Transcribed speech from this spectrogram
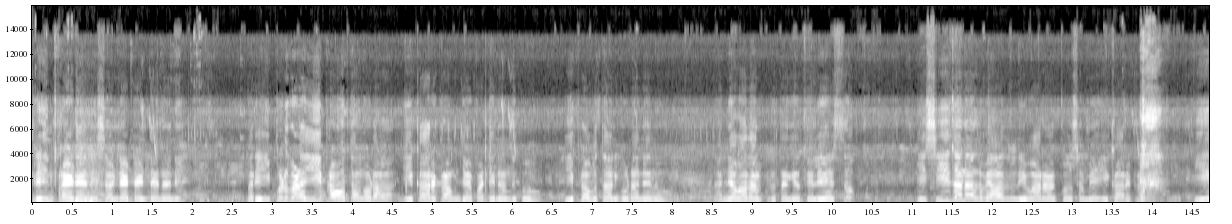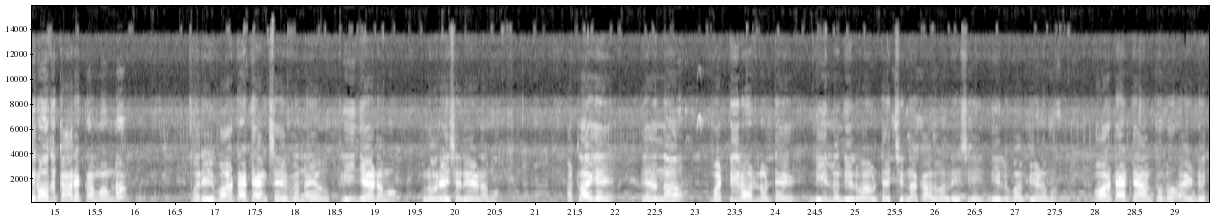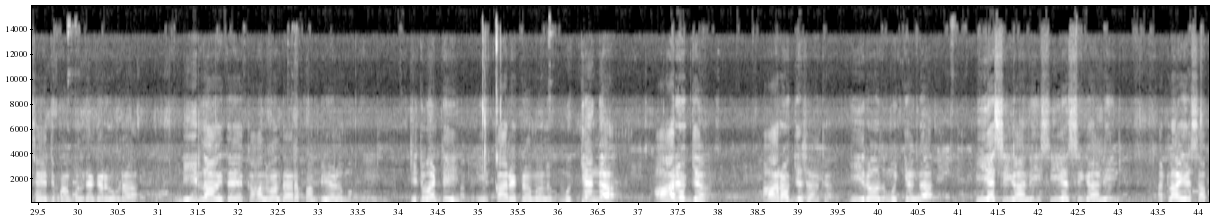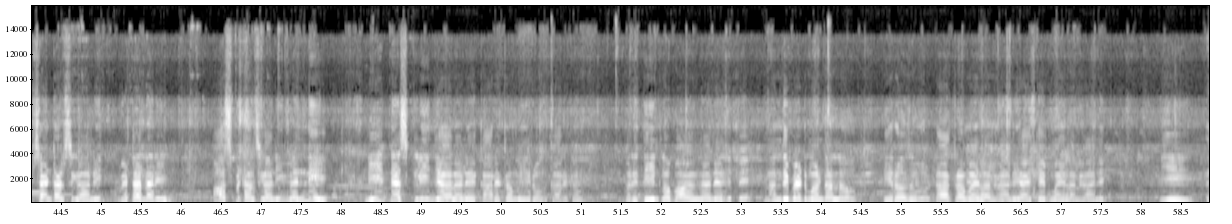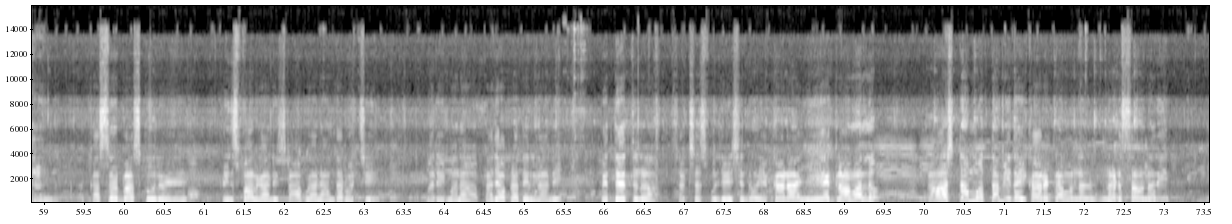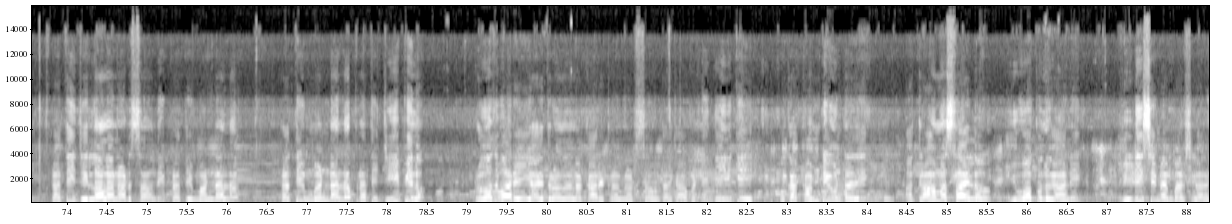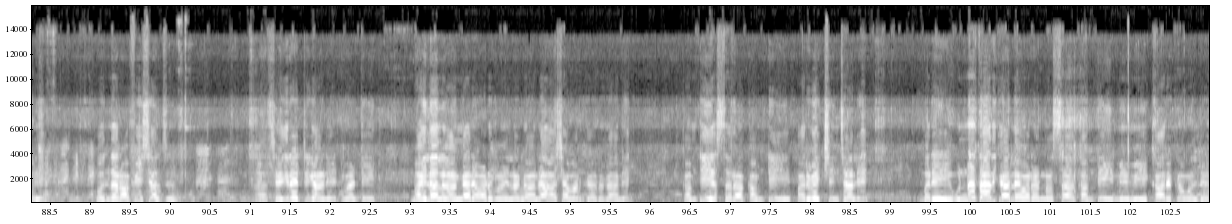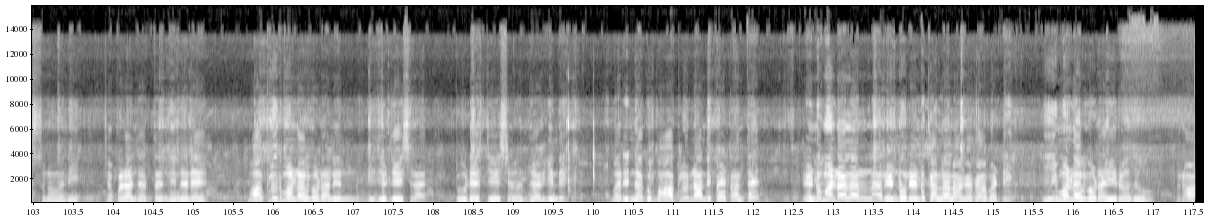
గ్రీన్ ఫ్రైడే అని సండే టెంటెన్ అని మరి ఇప్పుడు కూడా ఈ ప్రభుత్వం కూడా ఈ కార్యక్రమం చేపట్టినందుకు ఈ ప్రభుత్వానికి కూడా నేను ధన్యవాదాలు కృతజ్ఞత తెలియజేస్తూ ఈ సీజనల్ వ్యాధుల నివారణ కోసమే ఈ కార్యక్రమం. ఈరోజు కార్యక్రమంలో మరి వాటర్ ట్యాంక్స్ ఏవి ఉన్నాయో క్లీన్ చేయడము క్లోరేషన్ వేయడము అట్లాగే ఏదన్నా మట్టి రోడ్లు ఉంటే నీళ్ళు నిల్వ ఉంటే చిన్న కాలువలు తీసి నీళ్ళు పంపించడము వాటర్ ట్యాంకులు అండ్ చేతి పంపుల దగ్గర కూడా నీళ్ళు ఆగితే కాలువల ద్వారా పంపించడము. ఇటువంటి ఈ కార్యక్రమాలు ముఖ్యంగా ఆరోగ్య ఆరోగ్య శాఖ. ఈరోజు ముఖ్యంగా పిఎస్సి కానీ సిఎస్సి కానీ అట్లాగే సబ్ సెంటర్స్ కానీ వెటర్నరీ హాస్పిటల్స్ కానీ ఇవన్నీ నీట్నెస్ క్లీన్ చేయాలనే కార్యక్రమం ఈరోజు కార్యక్రమం. మరి దీంట్లో భాగంగానే నందిపేట మండలంలో ఈరోజు డాక్రా మహిళలు కానీ ఐకేపీ మహిళలు కానీ ఈ కస్తూర్బా స్కూల్ ప్రిన్సిపాల్ కానీ స్టాఫ్ కానీ అందరూ వచ్చి మరి మన ప్రజాప్రతినిధులు కానీ పెద్ద ఎత్తున సక్సెస్ఫుల్ చేసిండ్రు. ఎక్కడ ఏ గ్రామాల్లో రాష్ట్రం మొత్తం మీద ఈ కార్యక్రమం నడుస్తూ ఉన్నది. ప్రతి జిల్లాలో నడుస్తూ ఉంది ప్రతి మండల్లో ప్రతి మండల్లో ప్రతి జీపీలో రోజువారీ ఈ ఐదు రోజుల కార్యక్రమం నడుస్తూ ఉంటుంది కాబట్టి దీనికి ఒక కమిటీ ఉంటుంది. ఆ గ్రామ స్థాయిలో యువకులు కానీ వీడీసీ మెంబర్స్ కానీ కొందరు అఫీషియల్స్ సెక్యూరిటీ కానీ ఇటువంటి మహిళలు అంగన్వాడీ మహిళలు కానీ ఆశా వర్కర్లు కానీ కమిటీ చేస్తారు? కమిటీ పర్యవేక్షించాలి. మరి ఉన్నతాధికారులు ఎవరన్నా వస్తే కమిటీ మేము ఈ కార్యక్రమాలు చేస్తున్నామని చెప్పడం జరుగుతుంది. నిన్ననే మాక్లూరు మండల్ కూడా నేను విజిట్ చేసిన టూ డేస్ చేసిన జరిగింది. మరి నాకు మాక్లూరు నందిపేట అంతే రెండు మండలాలన్నా రెండు రెండు కళ్ళలాగా కాబట్టి ఈ మండల్ కూడా ఈరోజు రా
